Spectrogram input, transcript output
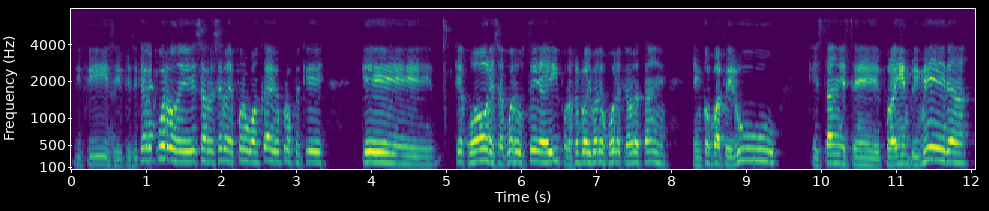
Difícil, difícil. ¿Qué recuerdo de esa reserva de Sport Huancayo, profe? ¿Qué, qué, qué jugadores se acuerda usted ahí? Por ejemplo, hay varios jugadores que ahora están en, Copa Perú, que están este, por ahí en primera.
